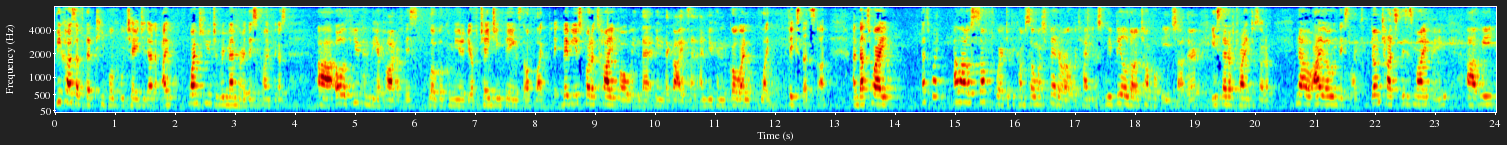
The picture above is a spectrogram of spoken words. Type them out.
because of the people who change it. And I want you to remember this point because uh, all of you can be a part of this global community of changing things of like maybe you spot a typo in the in the guides and, and you can go and like fix that stuff and that's why that's what allows software to become so much better over time because we build on top of each other instead of trying to sort of, no, I own this, like, don't touch, this is my thing. Uh, we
